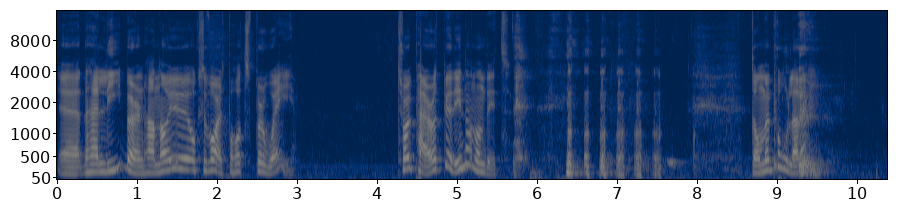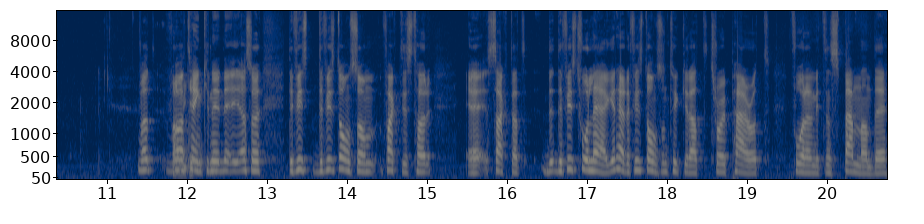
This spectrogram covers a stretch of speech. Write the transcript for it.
Eh, den här Lee Byrne, han har ju också varit på Hotspur Way. Troy Parrott bjöd in honom dit. De är polare. Vad, vad tänker ni? Det- Alltså, det, finns, det finns de som faktiskt har eh, sagt att det, det finns två läger här. Det finns de som tycker att Troy Parrott får en liten spännande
